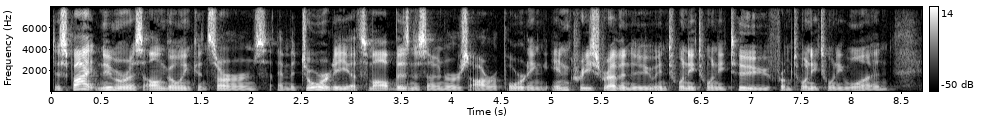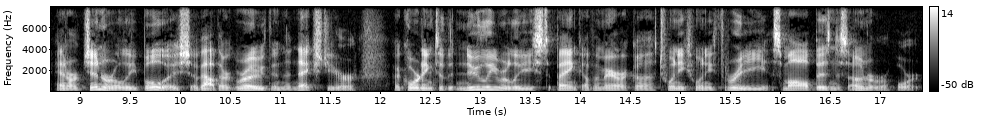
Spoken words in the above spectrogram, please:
Despite numerous ongoing concerns, a majority of small business owners are reporting increased revenue in 2022 from 2021 and are generally bullish about their growth in the next year, according to the newly released Bank of America 2023 Small Business Owner Report.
